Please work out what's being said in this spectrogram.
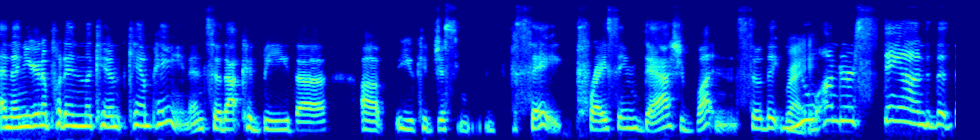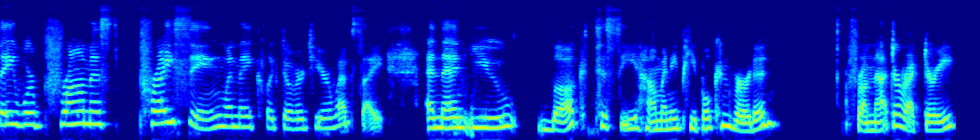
And then you're going to put in the cam- campaign. And so that could be the uh, you could just say pricing dash buttons so that right. you understand that they were promised pricing when they clicked over to your website. And then mm-hmm. you look to see how many people converted from that directory.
